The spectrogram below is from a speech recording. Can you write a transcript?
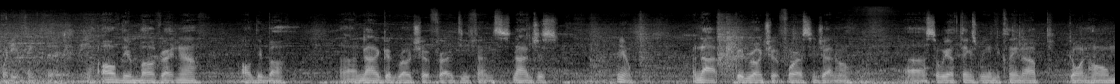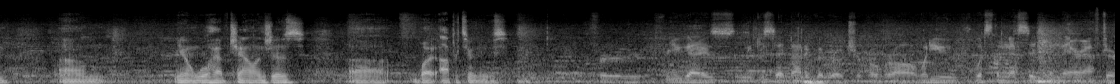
what do you think the All of the above right now. All of the above. Uh, not a good road trip for our defense. Not just, you know, a not good road trip for us in general. Uh, so we have things we need to clean up going home. Um, you know, we'll have challenges, uh, but opportunities. for for you guys? Like you said, not a good road trip overall. What do you? What's the message in there after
